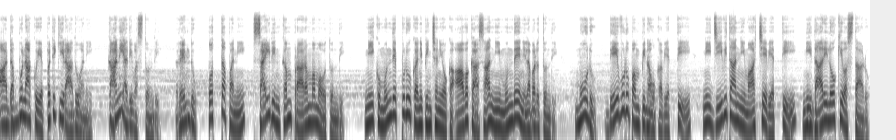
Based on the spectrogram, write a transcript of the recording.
ఆ డబ్బు నాకు ఎప్పటికీ రాదు అని కాని అది వస్తుంది. రెండు కొత్త పని సైడ్ ఇన్కమ్ ప్రారంభమవుతుంది. నీకు ముందెప్పుడూ కనిపించని ఒక అవకాశ నీ ముందే నిలబడుతుంది. మూడు దేవుడు పంపిన ఒక వ్యక్తి నీ జీవితాన్ని మార్చే వ్యక్తి నీ దారిలోకి వస్తాడు.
